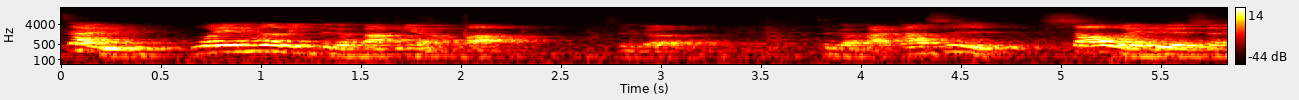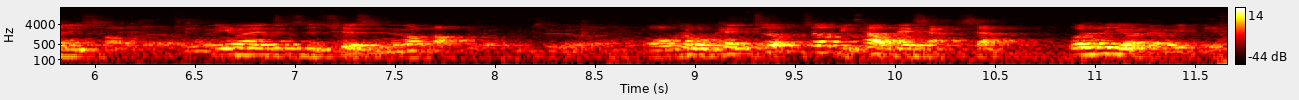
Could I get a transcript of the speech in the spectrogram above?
在于威慑力这个方面的话，这个这个反方是稍微略胜一筹的，我因为就是确实能够保留这个。我可我可以这这场比赛我可以想象，威慑力有留一点。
